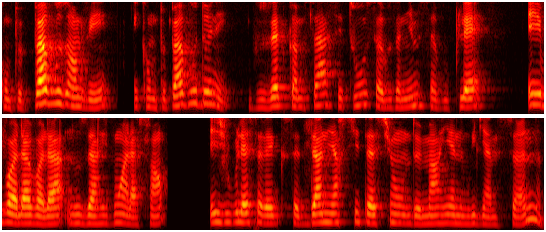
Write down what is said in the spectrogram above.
qu'on ne peut pas vous enlever et qu'on ne peut pas vous donner. Vous êtes comme ça, c'est tout, ça vous anime, ça vous plaît. Et voilà, voilà, nous arrivons à la fin. Et je vous laisse avec cette dernière citation de Marianne Williamson.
